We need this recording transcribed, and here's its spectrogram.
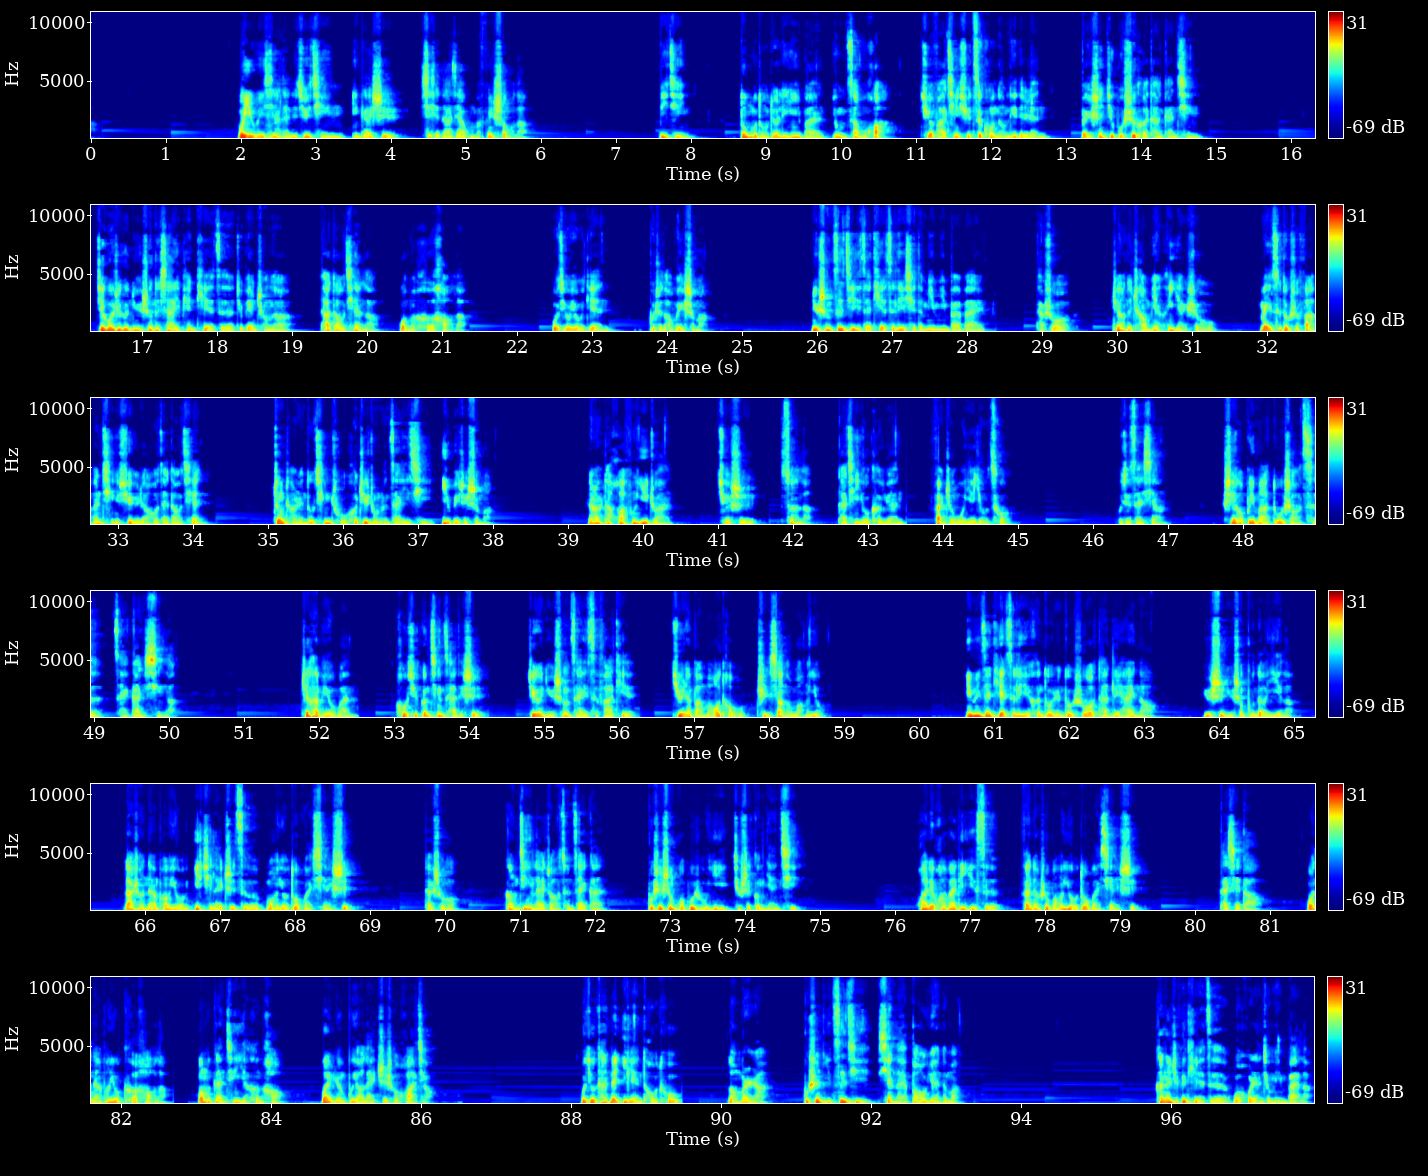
我以为接下来的剧情应该是谢谢大家，我们分手了。毕竟，动不动对另一半用脏话、缺乏情绪自控能力的人，本身就不适合谈感情。结果，这个女生的下一篇帖子就变成了她道歉了，我们和好了。我就有点不知道为什么。女生自己在帖子里写的明明白白，她说：“这样的场面很眼熟。”每次都是发完情绪，然后再道歉。正常人都清楚和这种人在一起意味着什么。然而他话锋一转，却是算了，他情有可原，反正我也有错。我就在想，是要被骂多少次才甘心啊？这还没有完，后续更精彩的是，这个女生再一次发帖，居然把矛头指向了网友。因为在帖子里，很多人都说她恋爱脑，于是女生不乐意了，拉上男朋友一起来指责网友多管闲事。她说：“杠精来找存在感，不是生活不如意，就是更年期。”话里话外的意思，反倒是网友多管闲事。她写道：“我男朋友可好了，我们感情也很好，外人不要来指手画脚。”我就看得一脸头秃。老妹儿啊，不是你自己先来抱怨的吗？看了这个帖子，我忽然就明白了，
